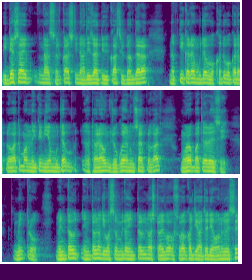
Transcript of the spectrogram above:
વિદ્યા સરકારશ્રીના આદિજાતિ વિકાસ વિભાગ દ્વારા નક્કી કર્યા મુજબ વખત વખત પ્રવર્તમાન નીતિ નિયમ મુજબ ઠરાવ જોગવાઈ અનુસાર પ્રકાર મળવાપાત્ર રહેશે. મિત્રો ઇન્ટરવ્યુ ઇન્ટરવ્યુના દિવસે ઉમેદવાર ઇન્ટરવ્યુના સ્થળ પર સ્વખર્ચે હાજર રહેવાનું રહેશે.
